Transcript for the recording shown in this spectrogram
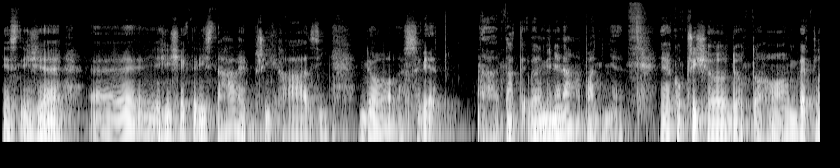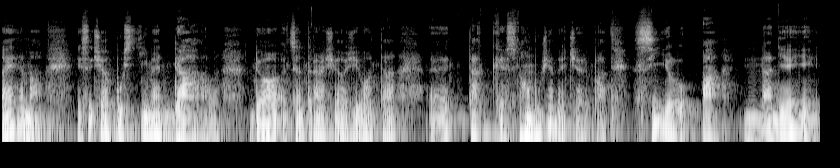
Jestliže Ježíše, který stále přichází do světa, tak velmi nenápadně, jako přišel do toho Betléma, jestliže ho pustíme dál do centra našeho života, eh, tak z toho můžeme čerpat sílu a naději.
